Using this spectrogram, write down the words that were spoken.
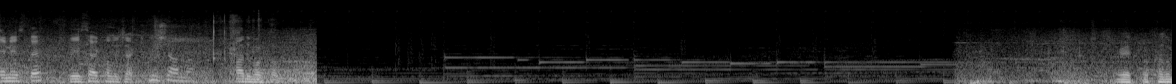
Enes'te Veysel kalacak. İnşallah. Hadi bakalım. Evet bakalım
